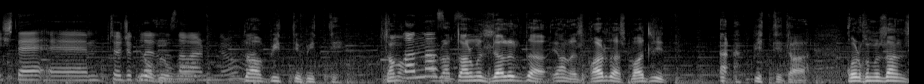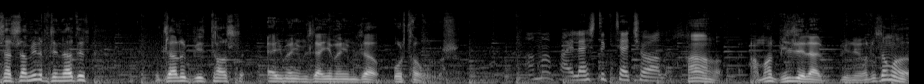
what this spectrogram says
işte e, çocuklarınız Yok, yok, da yok. var mı bilmiyorum ama Daha bitti bitti. Tamam Toplanmaz mı? evlatlarımız gelir de yalnız kardeş bacı eh, bitti daha. Korkumuzdan seslenmiyoruz ki nedir? Gelip bir tas ekmeğimize yemeğimize ortak olur. ama paylaştıkça çoğalır. Ha ama biz öyle biliyoruz ama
